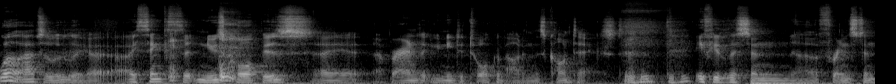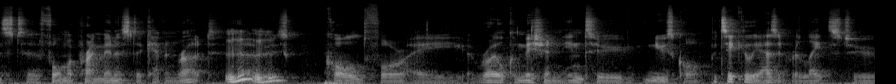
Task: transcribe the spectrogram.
Well, absolutely. I, I think that News Corp is a, a brand that you need to talk about in this context. If you listen, uh, for instance, to former Prime Minister Kevin Rudd, uh, who's called for a royal commission into News Corp, particularly as it relates to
